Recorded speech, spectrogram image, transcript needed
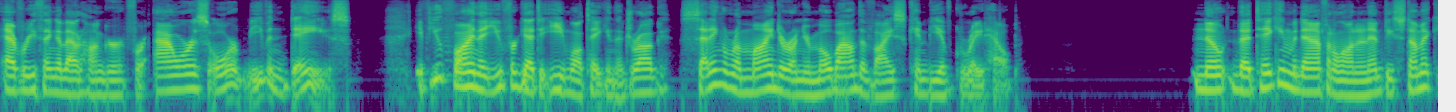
everything about hunger for hours or even days. If you find that you forget to eat while taking the drug, setting a reminder on your mobile device can be of great help. Note that taking modafinil on an empty stomach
